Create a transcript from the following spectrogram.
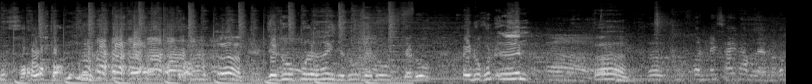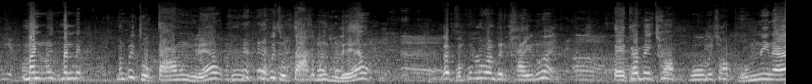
กูขอร้องมึงขอร้องมึงเอออย่าดูกูเลยอย่าดูอย่าดูอย่าดูไปดูคนอื่น เออเออ เออคือคนไม่ใช่ทำอะไรมันก็ผิดหดมันมันมันไม่มันไม่ถูกตามึงอยู่แล้วกูกูไม่ถูกตากับมึงอยู่แล้ว เออแล้วผมก็รู้ว่ามันเป็นใครด้วย เออแต่ถ้าไม่ชอบกูไม่ชอบผมนี่นะ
